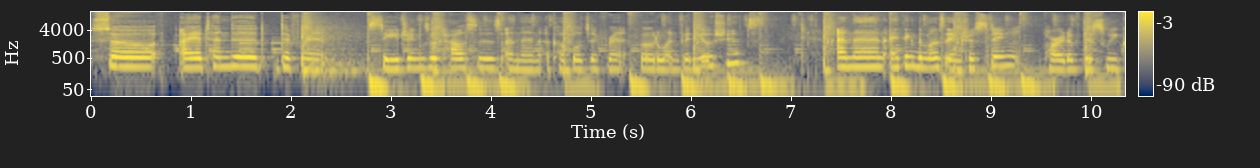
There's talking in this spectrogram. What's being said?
So I attended different stagings of houses and then a couple different photo and video shoots. And then I think the most interesting part of this week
